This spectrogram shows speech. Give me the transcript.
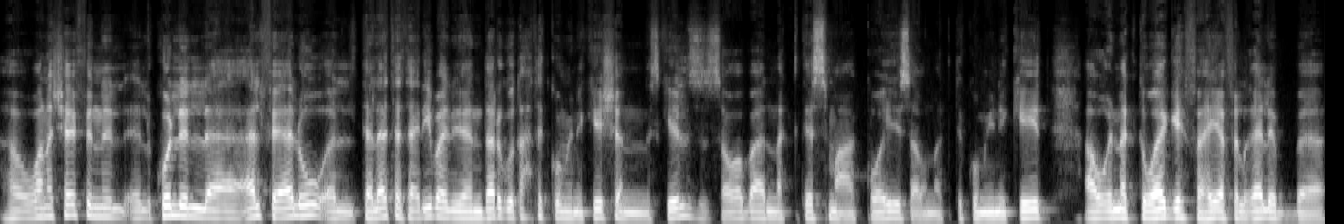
هو أنا شايف إن كل اللي ألفي قاله الثلاثة تقريبا يندرجوا تحت ال communication skills سواء بقى إنك تسمع كويس أو إنك ت communicate أو إنك تواجه فهي في الغالب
